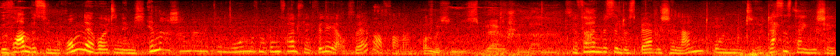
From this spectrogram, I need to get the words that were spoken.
Wir fahren ein bisschen rum. Der wollte nämlich immer schon mal mit dem Wohnmobil rumfahren. Vielleicht will er ja auch selber fahren. Wir fahren ein bisschen durchs Bergische Land. Wir fahren ein bisschen durchs Bergische Land und äh, das ist dein Geschenk.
